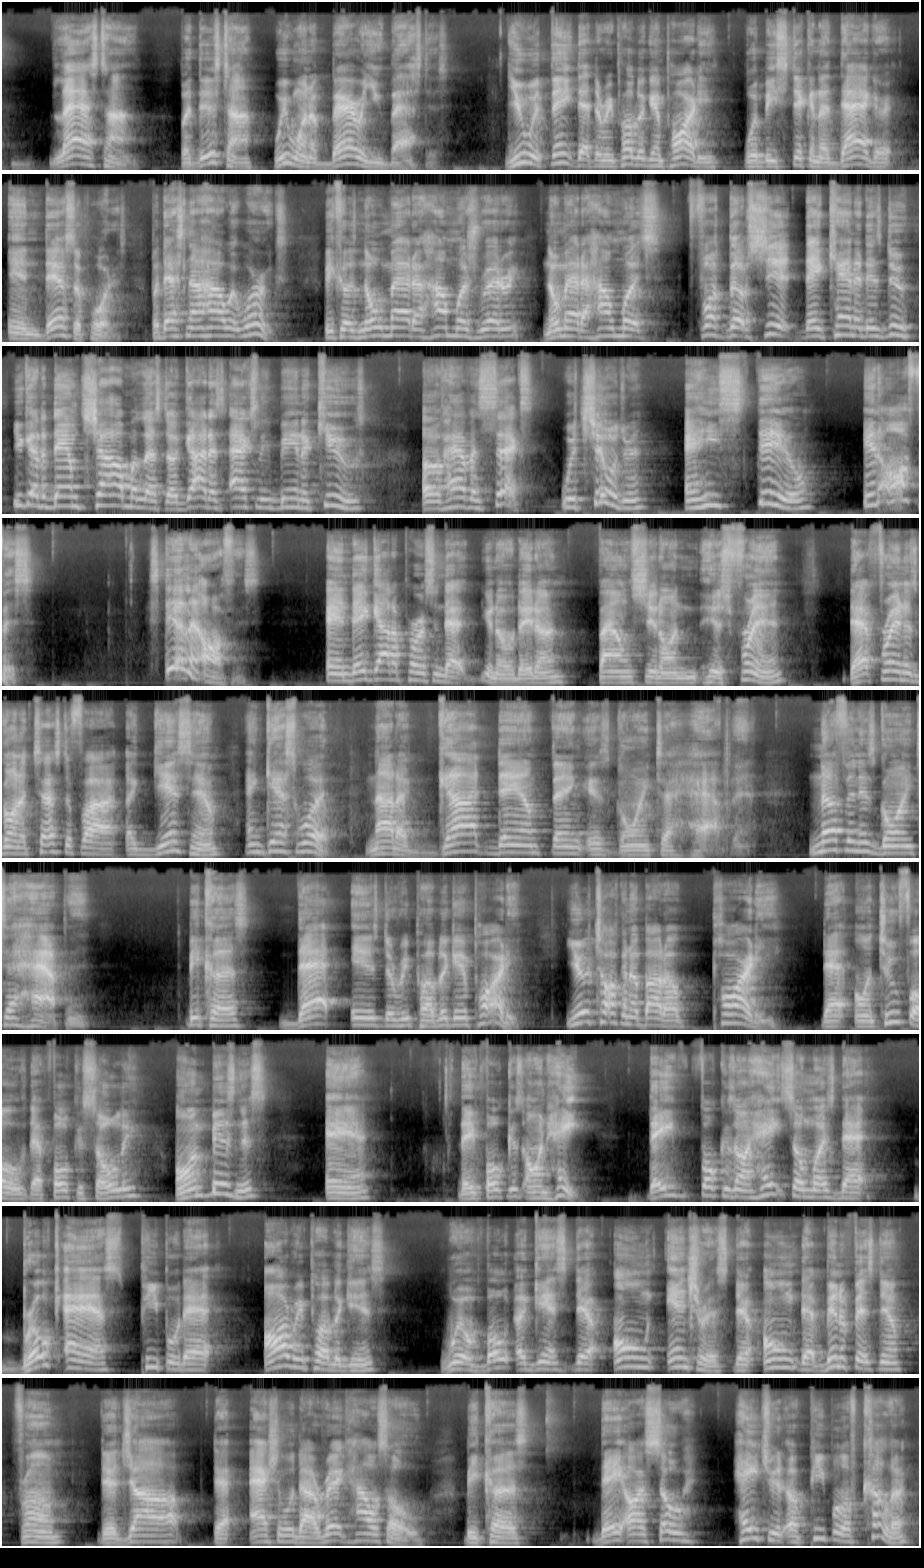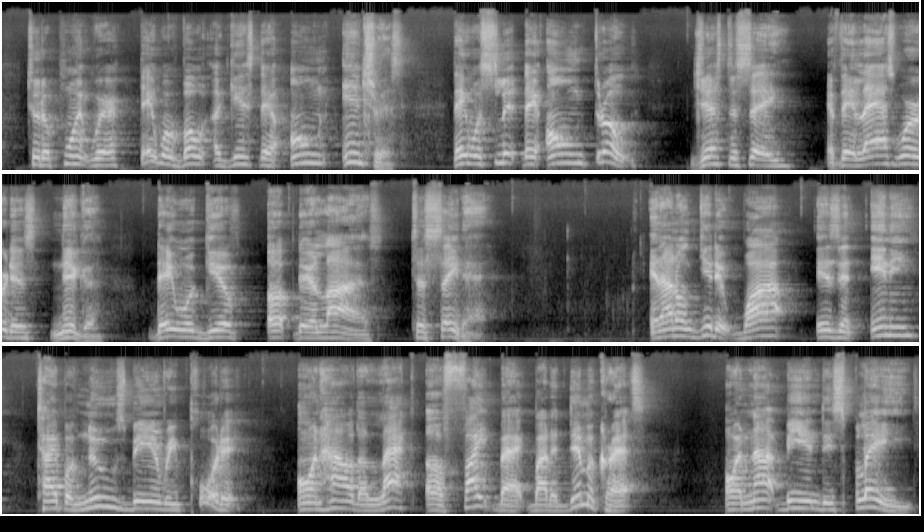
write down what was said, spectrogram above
last time, but this time we want to bury you bastards. You would think that the Republican Party would be sticking a dagger in their supporters, but that's not how it works. Because no matter how much rhetoric, no matter how much fucked up shit they candidates do, you got a damn child molester, a guy that's actually being accused of having sex with children, and he's still in office still in office. And they got a person that, you know, they done found shit on his friend. That friend is going to testify against him. And guess what? Not a goddamn thing is going to happen. Nothing is going to happen because that is the Republican Party. You're talking about a party that on twofold that focus solely on business and they focus on hate. They focus on hate so much that broke ass people that are Republicans will vote against their own interests, their own that benefits them from their job, their actual direct household, because they are so hatred of people of color to the point where they will vote against their own interests. They will slit their own throat just to say, if their last word is nigga, they will give up their lives to say that. And I don't get it. Why isn't any type of news being reported on how the lack of fight back by the Democrats are not being displayed?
